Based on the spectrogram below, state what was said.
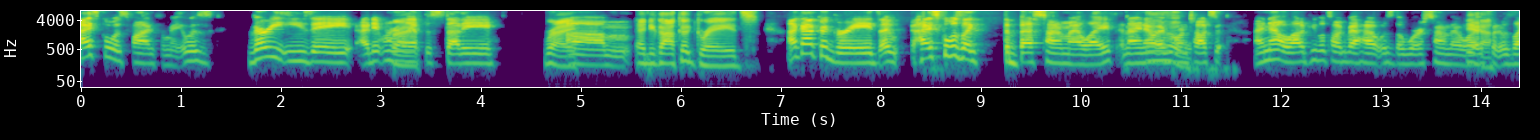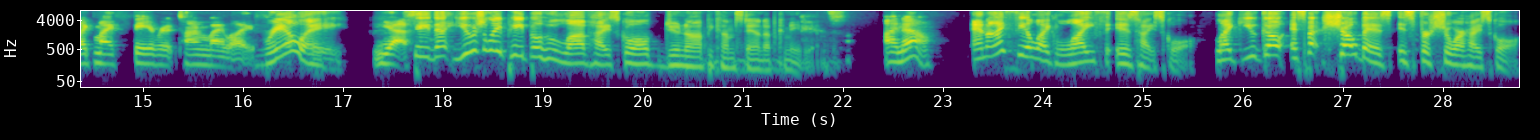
high school was fine for me. It was very easy. I didn't really Right. have to study. right. Um, and you got good grades. I got good grades. I, high school was like the best time of my life, and I know everyone Ew. talks. I know a lot of people talk about how it was the worst time of their life, Yeah. but it was like my favorite time of my life. Really? Yes, See that usually people who love high school do not become stand-up comedians. I know. And I feel like life is high school. Like you go, especially showbiz is for sure high school.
